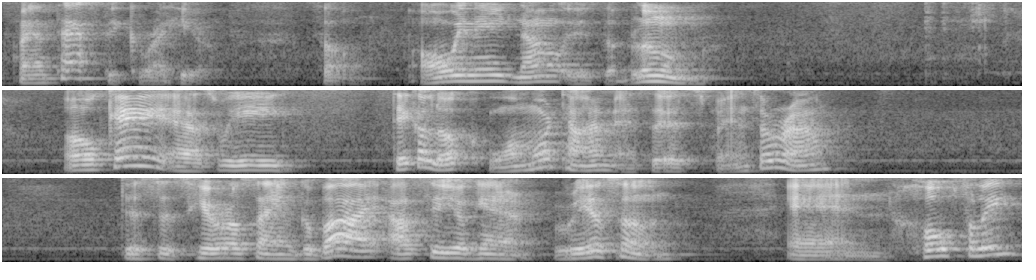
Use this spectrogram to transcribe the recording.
fantastic right here. So all we need now is the bloom. Okay, as we take a look one more time as it spins around. This is Hiro saying goodbye. I'll see you again real soon. And hopefully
